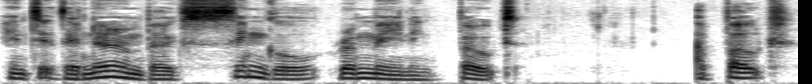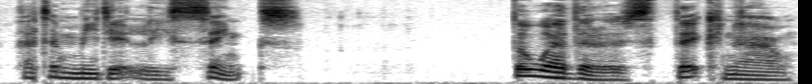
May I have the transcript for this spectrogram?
into the Nuremberg's single remaining boat, a boat that immediately sinks. The weather is thick now.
